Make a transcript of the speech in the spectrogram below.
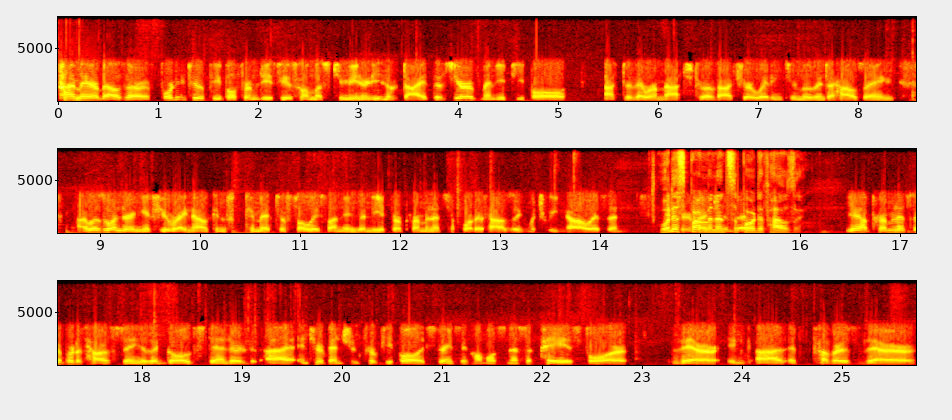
Hi, Mayor Bowser. 42 people from DC's homeless community have died this year. Many people after they were matched to a voucher waiting to move into housing. I was wondering if you right now can f- commit to fully funding the need for permanent supportive housing, which we know is an What is permanent supportive housing? Yeah, permanent supportive housing is a gold standard uh, intervention for people experiencing homelessness. It pays for their, uh, it covers their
